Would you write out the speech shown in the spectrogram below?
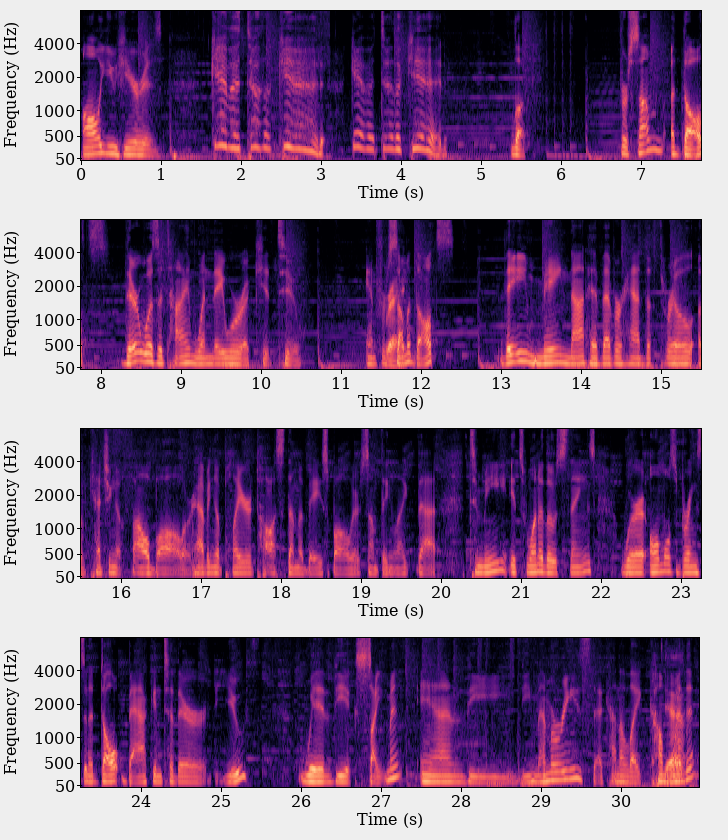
all you hear is, give it to the kid, give it to the kid. Look, for some adults, there was a time when they were a kid too. And for Right. some adults, they may not have ever had the thrill of catching a foul ball or having a player toss them a baseball or something like that. To me, it's one of those things where it almost brings an adult back into their youth with the excitement and the the memories that kind of like come Yeah. with it.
